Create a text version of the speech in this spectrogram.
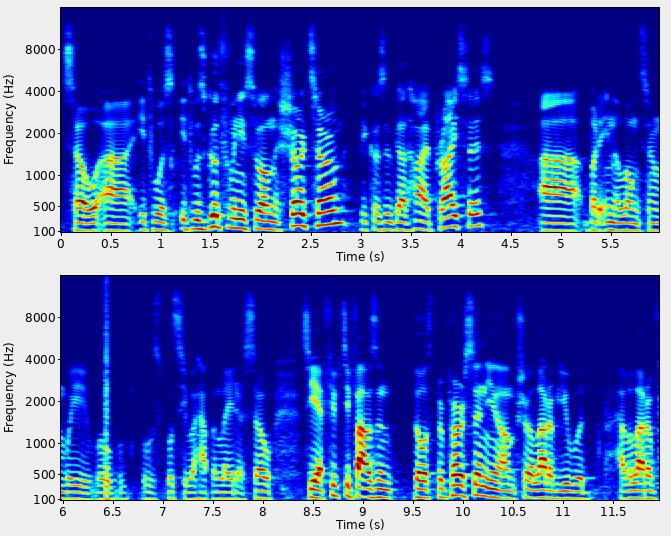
So uh, it, was, it was good for Venezuela in the short term because it got high prices. Uh, but in the long term, we will we'll, we'll see what happens later. So, so yeah, $50,000 per person. You know, I'm sure a lot of you would have a lot of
